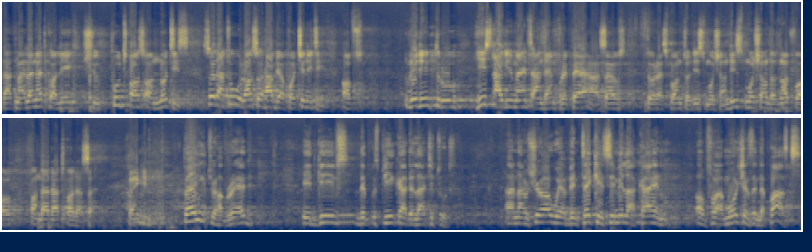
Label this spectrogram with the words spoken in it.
that my learned colleague should put us on notice so that we will also have the opportunity of reading through his arguments and then prepare ourselves to respond to this motion. This motion does not fall under that order, sir. Thank you. Thank you have read. It gives the speaker the latitude. And I'm sure we have been taking similar kind of uh, motions in the past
